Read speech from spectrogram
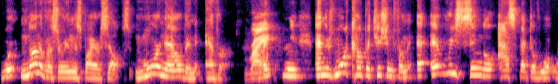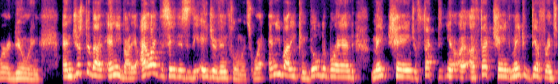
we're none of us are in this by ourselves more now than ever Right. right. I mean, and there's more competition from every single aspect of what we're doing. And just about anybody, I like to say this is the age of influence where anybody can build a brand, make change, affect, you know, affect change, make a difference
